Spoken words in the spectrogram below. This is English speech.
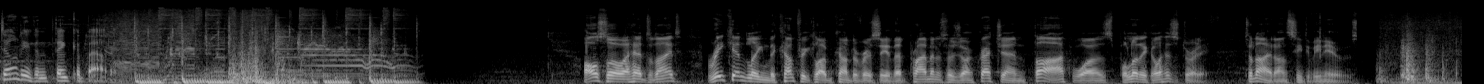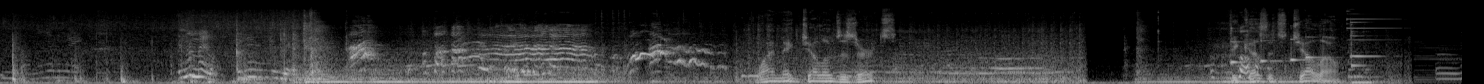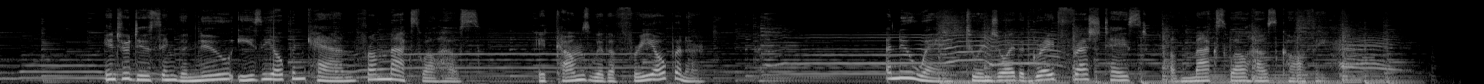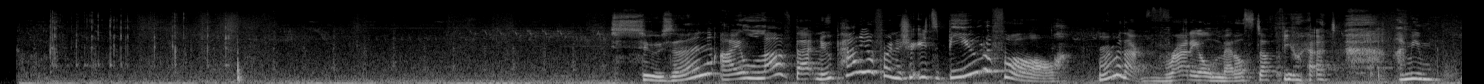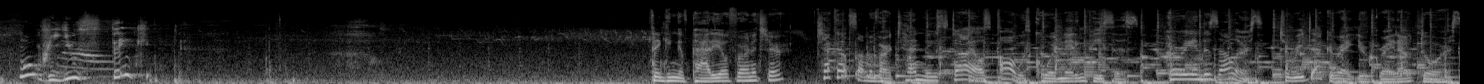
Don't even think about it. Also ahead tonight, rekindling the country club controversy that Prime Minister Jean Chrétien thought was political history. Tonight on CTV News. In the middle. In the middle. Why make jello desserts? Because it's jello. Introducing the new Easy Open can from Maxwell House. It comes with a free opener. A new way to enjoy the great fresh taste of Maxwell House coffee. Susan, I love that new patio furniture. It's beautiful. Remember that ratty old metal stuff you had? I mean, what were you thinking? Thinking of patio furniture? Check out some of our 10 new styles, all with coordinating pieces. Hurry into Zellers to redecorate your great outdoors.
